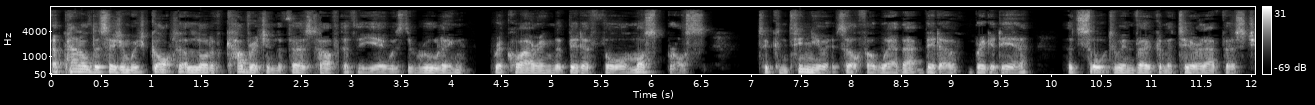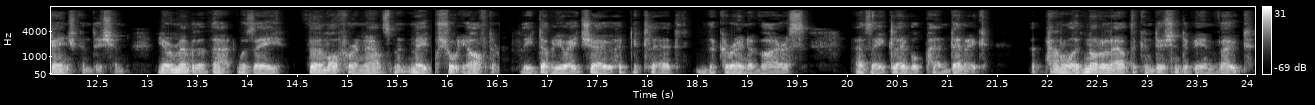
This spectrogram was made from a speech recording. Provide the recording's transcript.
A panel decision which got a lot of coverage in the first half of the year was the ruling requiring the bidder for Moss Bros to continue its offer where that bidder, Brigadier, had sought to invoke a material adverse change condition. You remember that that was a firm offer announcement made shortly after the WHO had declared the coronavirus as a global pandemic. The panel had not allowed the condition to be invoked,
